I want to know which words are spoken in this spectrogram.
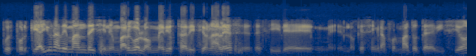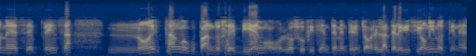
Pues porque hay una demanda y sin embargo los medios tradicionales, es decir, eh, lo que es en gran formato, televisiones, eh, prensa, no están ocupándose bien o lo suficientemente bien. Tú abres la televisión y no tienes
